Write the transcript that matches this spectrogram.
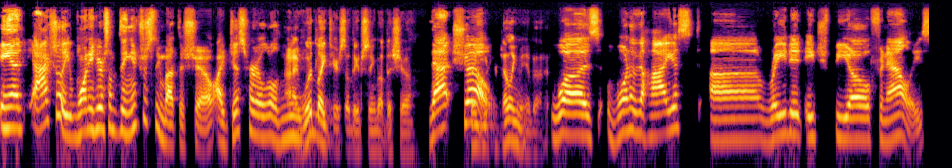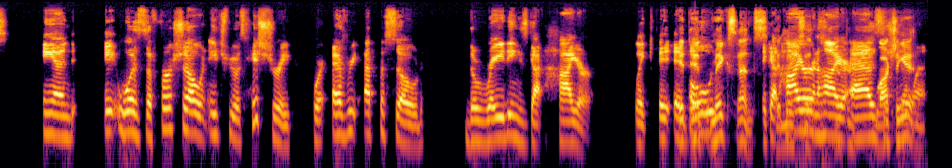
And actually, want to hear something interesting about the show? I just heard a little news. I would like to hear something interesting about this show. That Thank show you for telling me about it. was one of the highest uh, rated HBO finales, and it was the first show in HBO's history where every episode the ratings got higher. Like it, it, It, it makes sense. it got higher and higher After as watching it. went.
